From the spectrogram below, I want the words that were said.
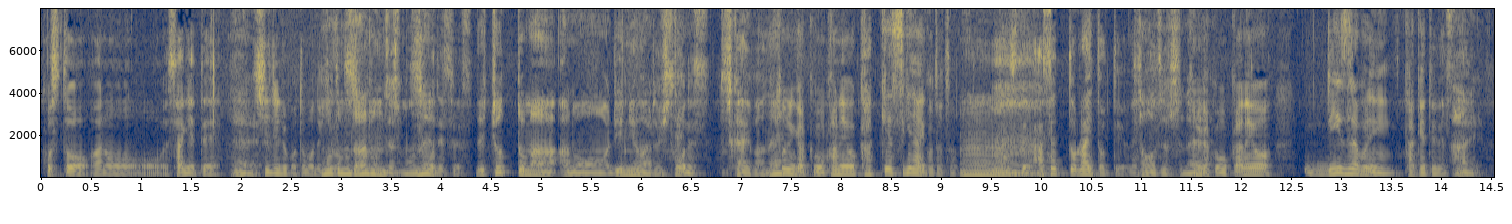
コストをあの下げてええ。仕入れることもできます。もともとあるんですもんね。そうですでちょっとまああのリニューアルしてそうです。使えばね。と。にかくお金をかけすぎないこととアセットライトっていうね。そうですね。とにかくお金をリーズナブルにかけてですね、はい。えー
